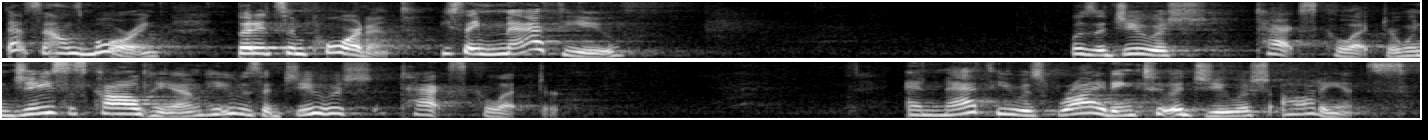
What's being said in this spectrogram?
that sounds boring, but it's important. You say Matthew was a Jewish tax collector. When Jesus called him, he was a Jewish tax collector. And Matthew is writing to a Jewish audience.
